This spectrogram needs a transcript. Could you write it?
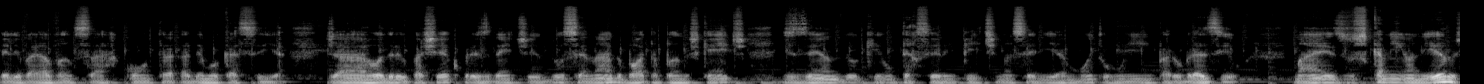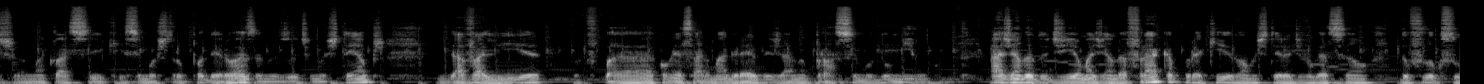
ele vai avançar contra a democracia. Já Rodrigo Pacheco, presidente do Senado, bota panos quentes, dizendo que um terceiro impeachment seria muito ruim para o Brasil mas os caminhoneiros, uma classe que se mostrou poderosa nos últimos tempos, avalia uh, começar uma greve já no próximo domingo. A agenda do dia é uma agenda fraca, por aqui vamos ter a divulgação do fluxo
